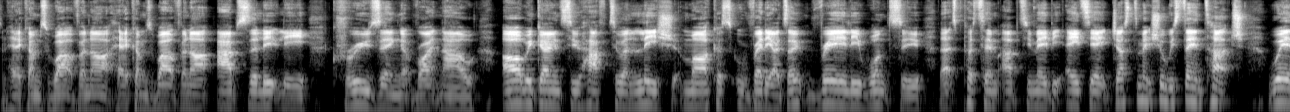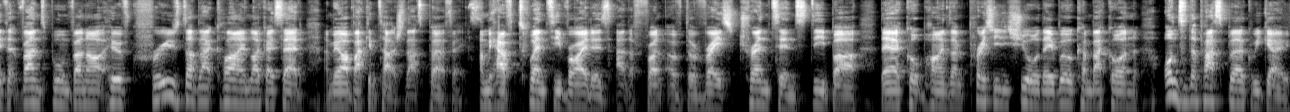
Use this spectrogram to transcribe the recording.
And here comes Wout van Aert. Here comes Wout van Aert absolutely cruising right now. Are we going to have have to unleash Marcus already. I don't really want to. Let's put him up to maybe 88 just to make sure we stay in touch with Van der Poel and Van Aert who have cruised up that climb, like I said, and we are back in touch. That's perfect. And we have 20 riders at the front of the race. Trentin, Stybar, they're caught behind. I'm pretty sure they will come back on. Onto the Paterberg we go.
